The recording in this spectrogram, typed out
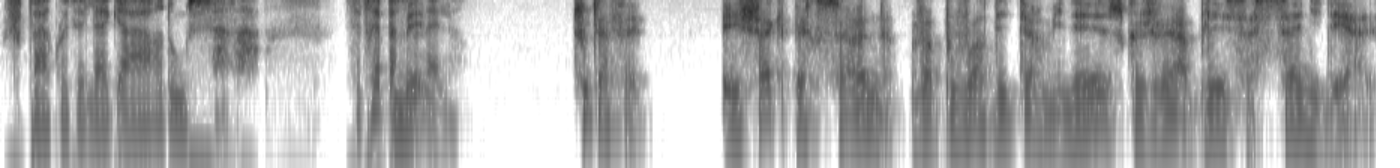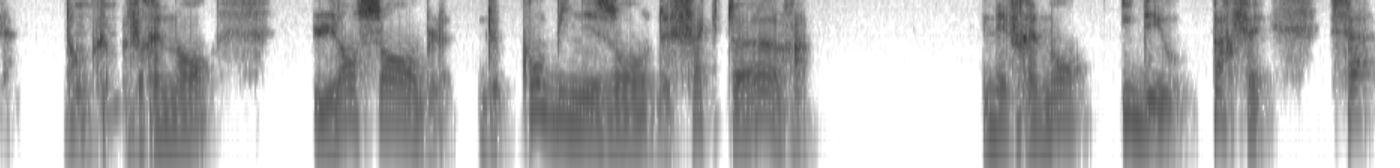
Je suis pas à côté de la gare donc ça va. C'est très personnel. tout à fait et chaque personne va pouvoir déterminer ce que je vais appeler sa scène idéale. Donc mhm. vraiment, l'ensemble de combinaisons de facteurs, mais vraiment idéaux, parfait. Ça,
